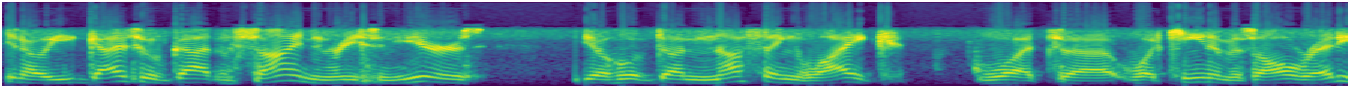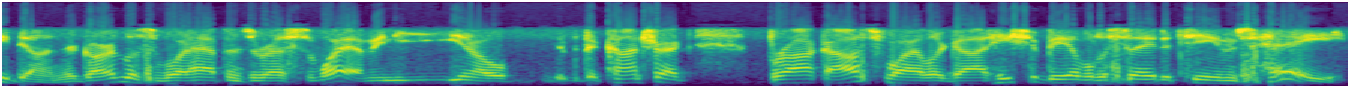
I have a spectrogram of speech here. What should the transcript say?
you know, guys who have gotten signed in recent years, you know, who have done nothing like what uh, what Keenum has already done, regardless of what happens the rest of the way. I mean, you know, the contract Brock Osweiler got, he should be able to say to teams, "Hey,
